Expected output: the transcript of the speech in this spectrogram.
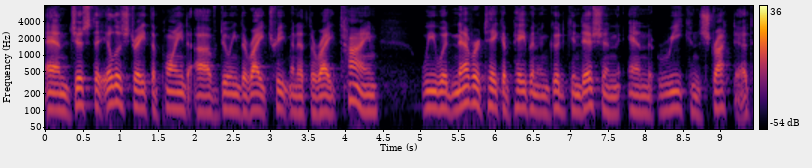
And just to illustrate the point of doing the right treatment at the right time, we would never take a pavement in good condition and reconstruct it.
